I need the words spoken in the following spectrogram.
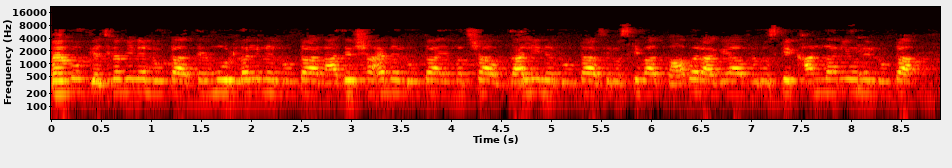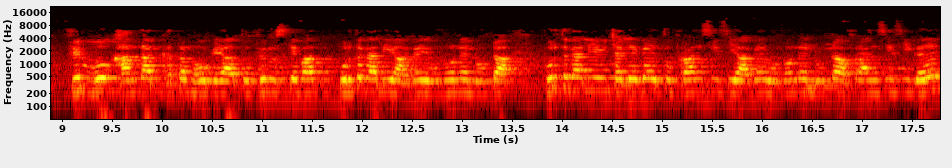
महमूद गजनबी ने लूटा, तैमूर लंग ने लूटा, नादिर शाह ने लूटा, अहमद शाह अब्दाली ने लूटा, फिर उसके बाद बाबर आ गया, फिर उसके खानदानियों ने लूटा, फिर वो खानदान खत्म हो गया तो फिर उसके बाद पुर्तगाली आ गए, उन्होंने लूटा। पुर्तगाली चले गए तो फ्रांसीसी आ गए, उन्होंने लूटा, फ्रांसीसी गए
